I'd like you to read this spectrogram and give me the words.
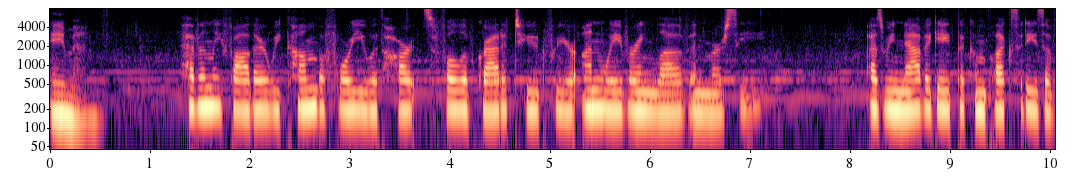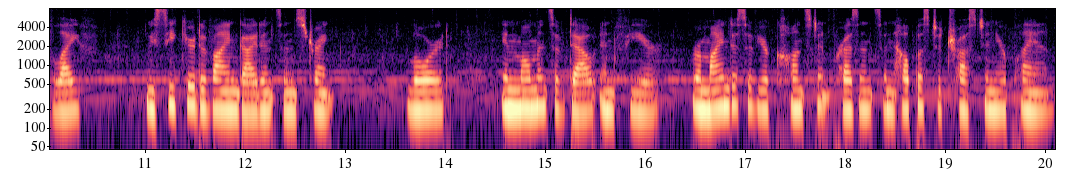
Amen. Heavenly Father, we come before you with hearts full of gratitude for your unwavering love and mercy. As we navigate the complexities of life, we seek your divine guidance and strength. Lord, in moments of doubt and fear, remind us of your constant presence and help us to trust in your plan.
